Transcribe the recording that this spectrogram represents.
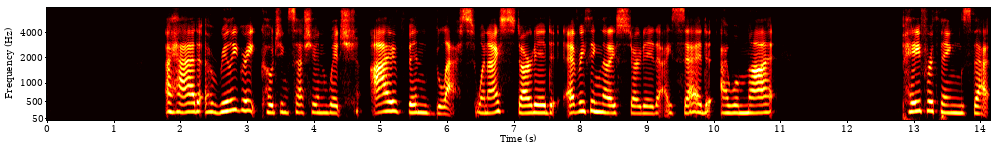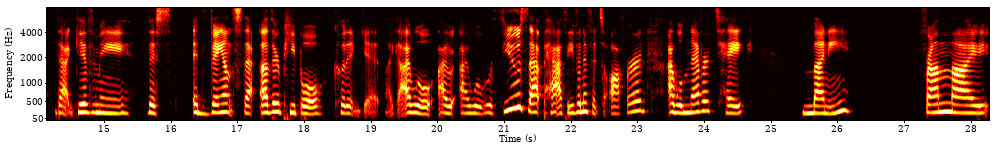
I had a really great coaching session, which I've been blessed. When I started everything that I started, I said, I will not pay for things that that give me this advance that other people couldn't get. Like I will I I will refuse that path even if it's offered. I will never take money from my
